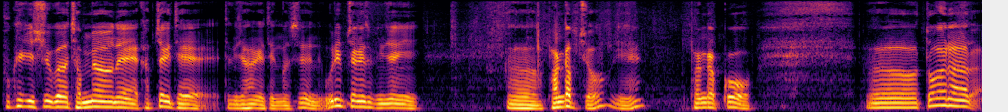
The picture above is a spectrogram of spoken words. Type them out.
북핵 이슈가 전면에 갑자기 대- 등장하게 된 것은 우리 입장에서 굉장히 어, 반갑죠. 예. 반갑고, 어, 또 하나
